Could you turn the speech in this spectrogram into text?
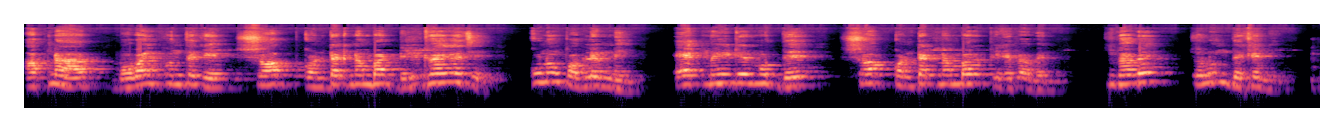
আপনার মোবাইল ফোন থেকে সব কন্ট্যাক্ট নাম্বার ডিলিট হয়ে গেছে? কোনো প্রবলেম নেই। এক মিনিটের মধ্যে সব কন্ট্যাক্ট নাম্বার ফিরে পাবেন। কীভাবে? চলুন দেখে নিই।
